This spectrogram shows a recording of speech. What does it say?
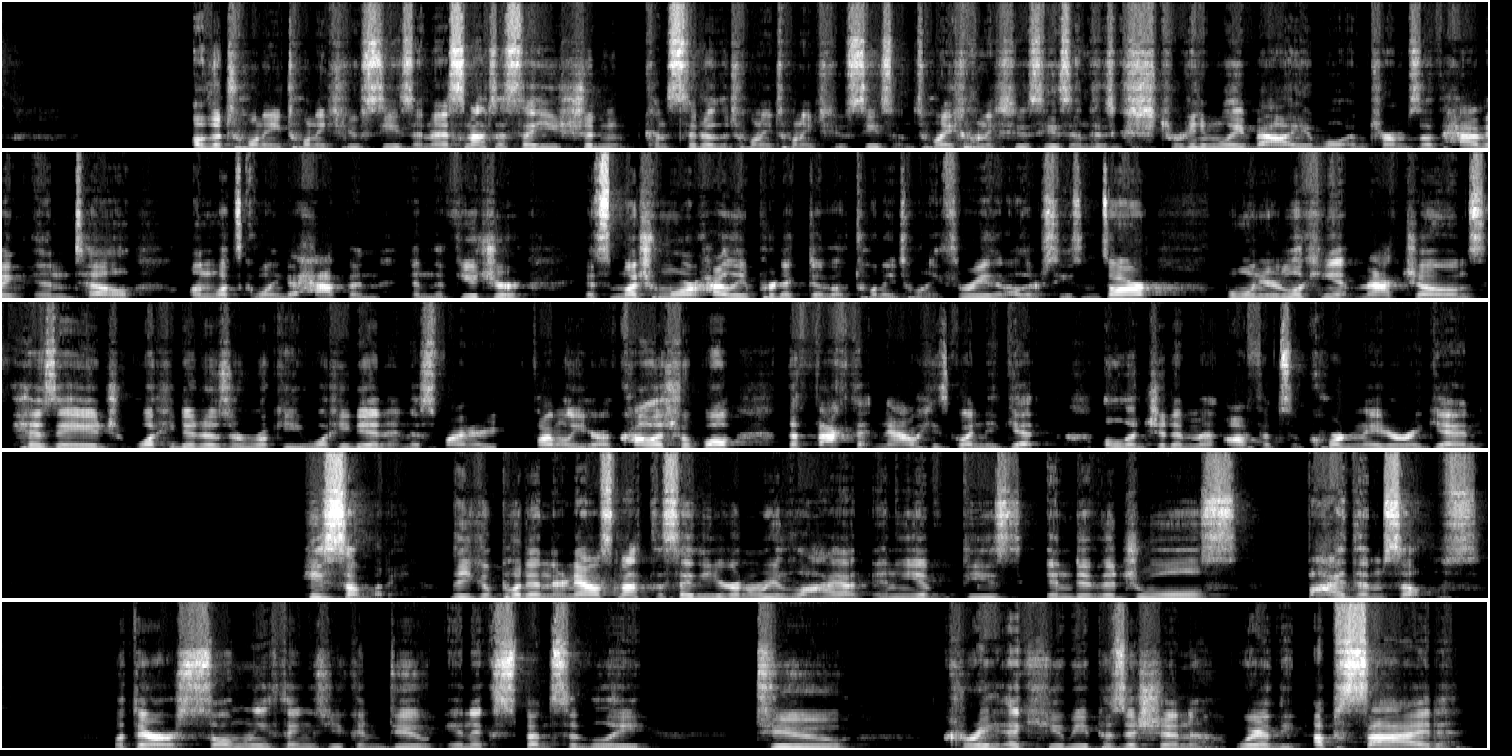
of the 2022 season. And it's not to say you shouldn't consider the 2022 season. 2022 season is extremely valuable in terms of having intel on what's going to happen in the future. It's much more highly predictive of 2023 than other seasons are. But when you're looking at Mac Jones, his age, what he did as a rookie, what he did in his final, final year of college football, the fact that now he's going to get a legitimate offensive coordinator again, he's somebody that you can put in there. Now, it's not to say that you're going to rely on any of these individuals by themselves but there are so many things you can do inexpensively to create a QB position where the upside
